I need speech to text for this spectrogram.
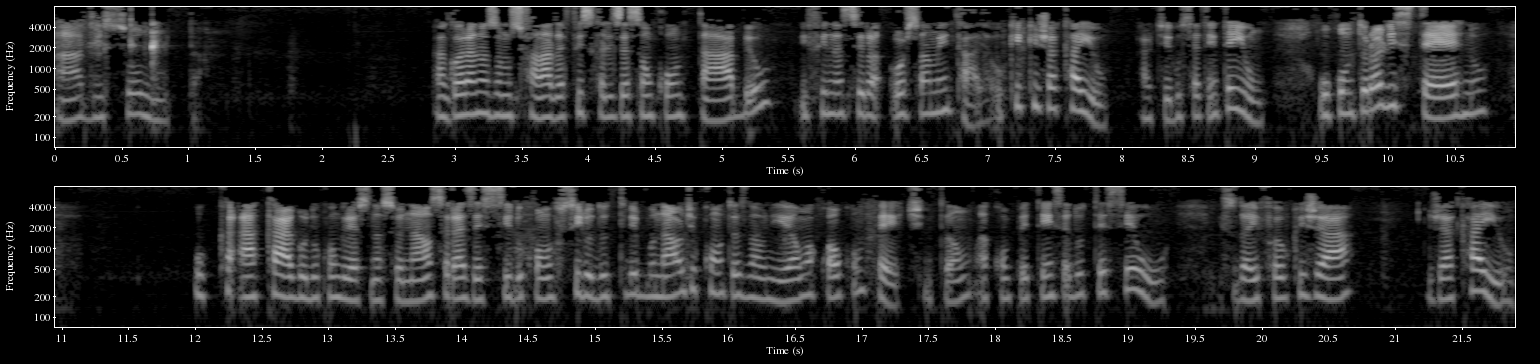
absoluta. Agora nós vamos falar da fiscalização contábil e financeira orçamentária. O que, que já caiu? Artigo 71. O controle externo o, a cargo do Congresso Nacional será exercido com auxílio do Tribunal de Contas da União, a qual compete. Então, a competência é do TCU. Isso daí foi o que já, já caiu.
